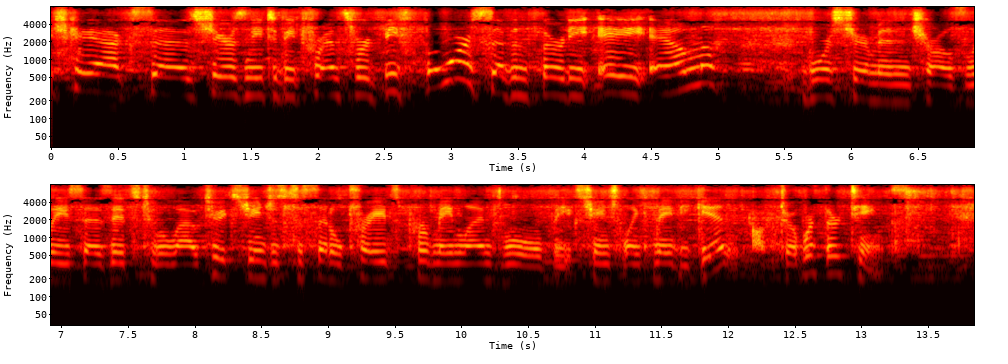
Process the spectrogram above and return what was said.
HKX says shares need to be transferred before 7:30 a.m. Board Chairman Charles Lee says it's to allow two exchanges to settle trades per mainland rule. The exchange link may begin October 13th.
